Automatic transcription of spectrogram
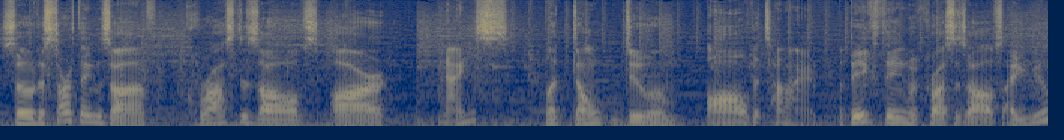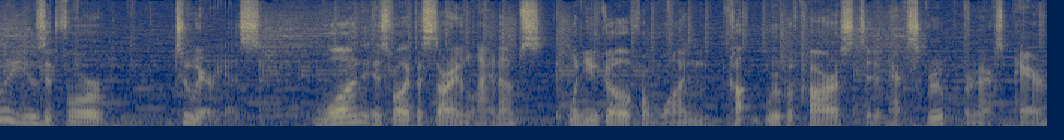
So to start things off, cross dissolves are nice, but don't do them all the time. The big thing with cross dissolves, I really use it for two areas. One is for like the starting lineups, when you go from one group of cars to the next group or next pair.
